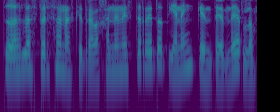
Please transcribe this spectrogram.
todas las personas que trabajan en este reto tienen que entenderlo,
